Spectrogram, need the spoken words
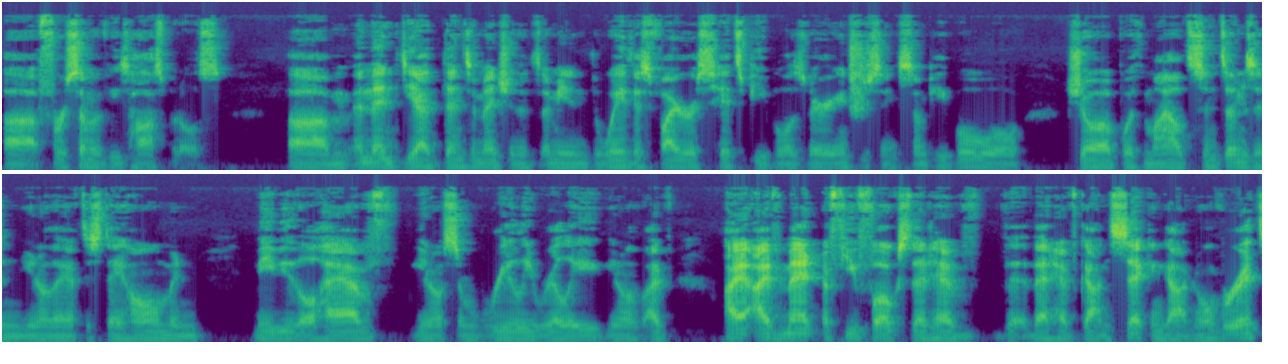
uh, for some of these hospitals. Um, and then, yeah, then to mention that, I mean, the way this virus hits people is very interesting. Some people will show up with mild symptoms and, you know, they have to stay home and maybe they'll have, you know, some really, really, you know, I've, I, have i have met a few folks that have, that, that have gotten sick and gotten over it.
